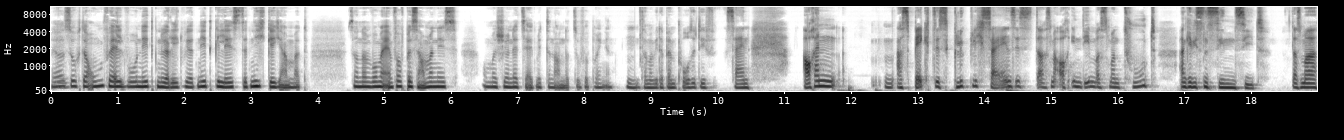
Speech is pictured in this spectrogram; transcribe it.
Ja, mhm. such ein Umfeld, wo nicht genörgelt wird, nicht gelästert, nicht gejammert, sondern wo man einfach beisammen ist um eine schöne Zeit miteinander zu verbringen. Hm, sind wir wieder beim Positivsein. Auch ein hm, Aspekt des Glücklichseins ist, dass man auch in dem, was man tut, einen gewissen Sinn sieht. Dass man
